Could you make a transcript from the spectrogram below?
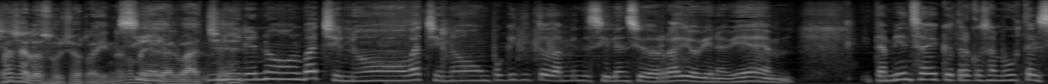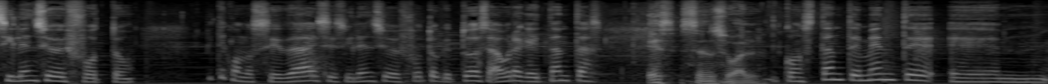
Vaya lo suyo, Reina, no Sí, me haga el bache. Mire, no, bache no, bache no. Un poquitito también de silencio de radio viene bien. Y también sabe que otra cosa me gusta el silencio de foto. ¿Viste cuando se da ese silencio de foto que todas, ahora que hay tantas, Es sensual. constantemente eh,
